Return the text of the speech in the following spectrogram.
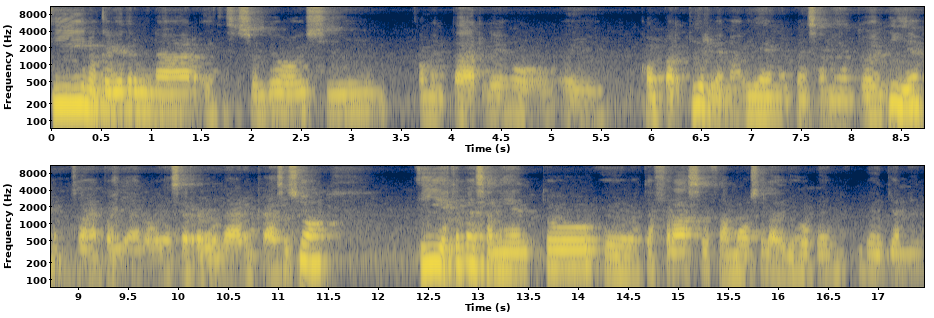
Y no quería terminar esta sesión de hoy sin comentarles o eh, compartirles más bien el pensamiento del día. Como saben, pues ya lo voy a hacer regular en cada sesión. Y este pensamiento, eh, esta frase famosa la dijo Benjamin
